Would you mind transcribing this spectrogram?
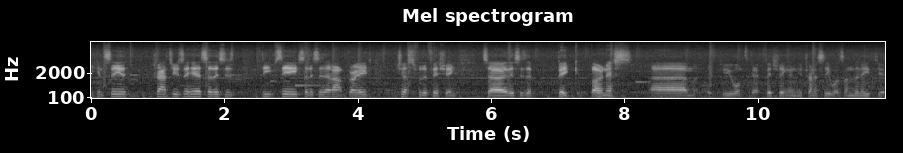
you can see transducer here so this is deep sea so this is an upgrade just for the fishing. So this is a big bonus um, if you want to go fishing and you're trying to see what's underneath you.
